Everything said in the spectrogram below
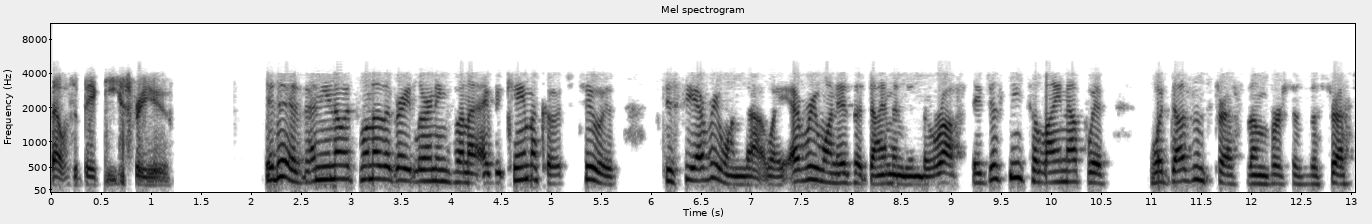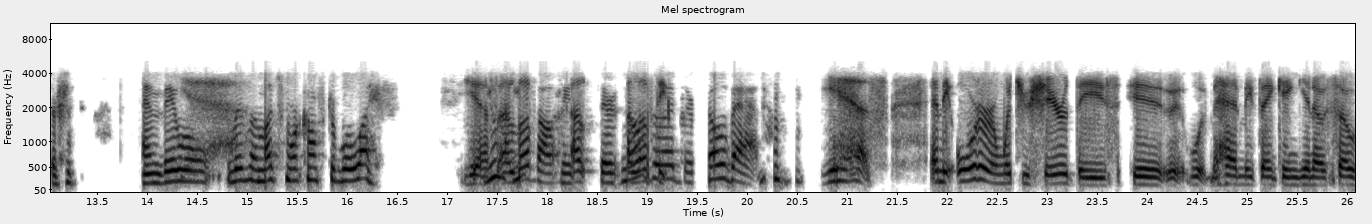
that was a big piece for you. It is. And you know, it's one of the great learnings when I became a coach too is to see everyone that way. Everyone is a diamond in the rough. They just need to line up with what doesn't stress them versus the stressors, and they will yeah. live a much more comfortable life. Yes, you, I love. Me. I, there's no good. The, there's no bad. yes, and the order in which you shared these it, it had me thinking. You know, so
